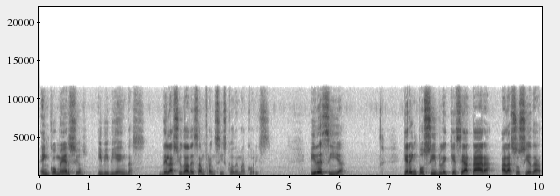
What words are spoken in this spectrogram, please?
en comercios y viviendas de la ciudad de San Francisco de Macorís. Y decía que era imposible que se atara a la sociedad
